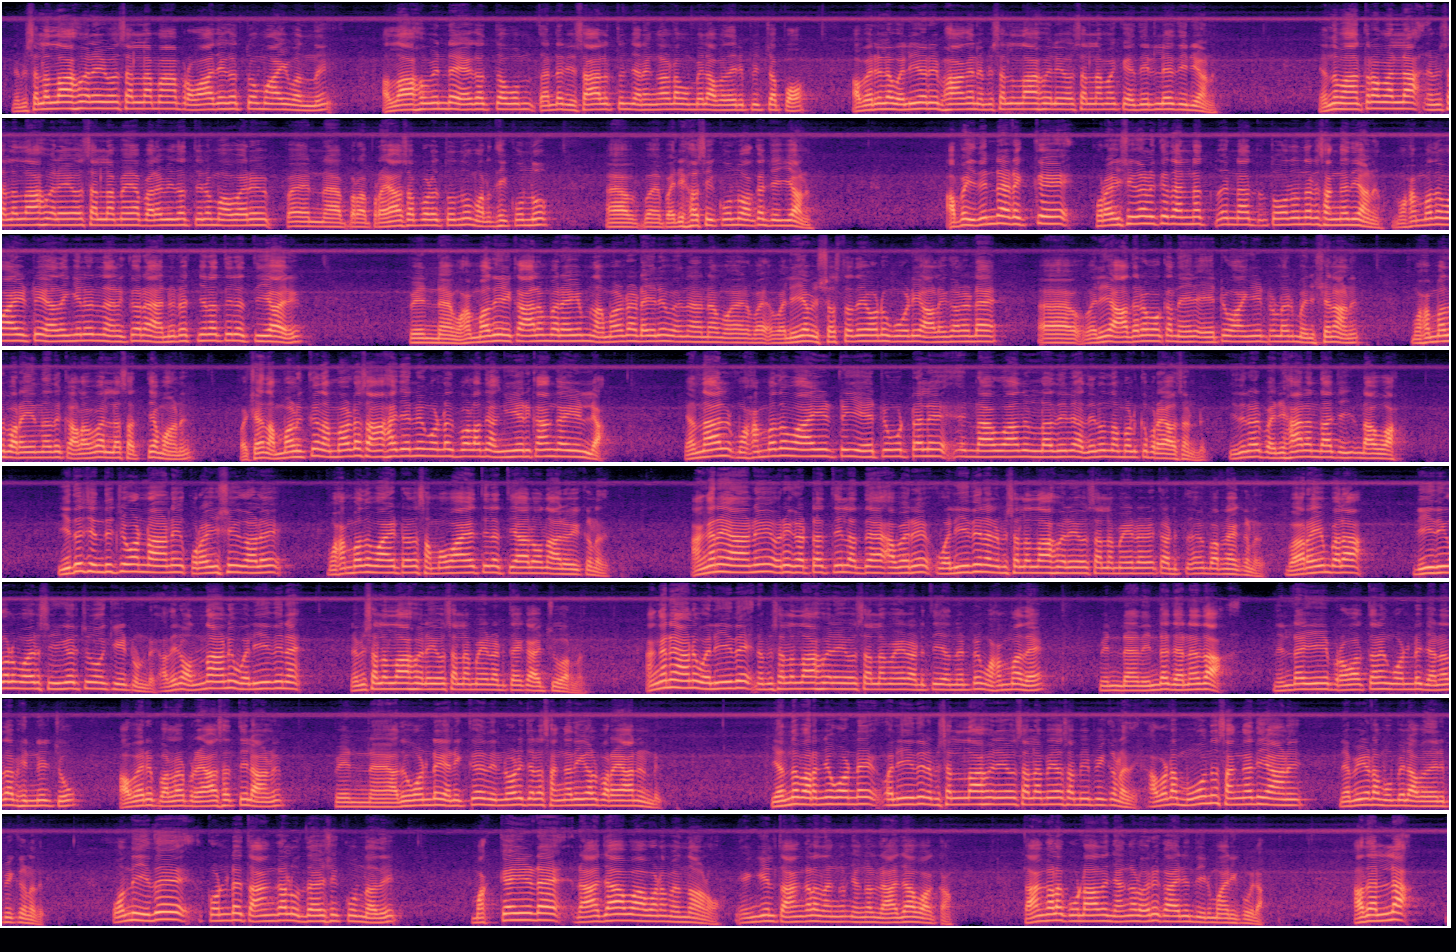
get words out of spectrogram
നബി സല്ലല്ലാഹു അലൈഹി വസല്ലമ പ്രവാചകത്വമായി വന്ന് അള്ളാഹുവിന്റെ ഏകത്വവും തന്റെ നിസാലത്തും ജനങ്ങളുടെ മുമ്പിൽ അവതരിപ്പിച്ചപ്പോൾ അവരിലെ വലിയൊരു ഭാഗം നബി സല്ലല്ലാഹു അലൈഹി വസല്ലമയ്ക്ക് എതിരിലേ തിരിയാണ്. എന്ന് മാത്രമല്ല നബി സല്ലല്ലാഹു അലൈഹി വസല്ലമയെ പല വിധത്തിലും അവർ പിന്നെ പ്ര പ്രയാസപ്പെടുത്തുന്നു മർദ്ദിക്കുന്നു പരിഹസിക്കുന്നു ഒക്കെ ചെയ്യാണ്. അപ്പോൾ ഇതിന്റെ ഇടയ്ക്ക് കുറേശികൾക്ക് തന്നെ പിന്നെ തോന്നുന്നൊരു സംഗതിയാണ്. മുഹമ്മദുമായിട്ട് ഏതെങ്കിലും ഒരു നിലക്കൊരു അനുരഞ്ജനത്തിലെത്തിയാൽ പിന്നെ മുഹമ്മദ് ഈ കാലം വരെയും നമ്മുടെ ഇടയിൽ വലിയ വിശ്വസ്തയോടുകൂടി ആളുകളുടെ വലിയ ആദരവൊക്കെ നേ ഏറ്റുവാങ്ങിയിട്ടുള്ളൊരു മനുഷ്യനാണ്. മുഹമ്മദ് പറയുന്നത് കളവല്ല സത്യമാണ്. പക്ഷേ നമ്മൾക്ക് നമ്മളുടെ സാഹചര്യം കൊണ്ട് ഇപ്പോൾ അത് അംഗീകരിക്കാൻ കഴിയില്ല. എന്നാൽ മുഹമ്മദുമായിട്ട് ഏറ്റുമുട്ടൽ ഉണ്ടാവുക എന്നുള്ളതിൽ അതിനും നമ്മൾക്ക് പ്രയാസമുണ്ട്. ഇതിനൊരു പരിഹാരം എന്താ ഉണ്ടാവുക? ഇത് ചിന്തിച്ചുകൊണ്ടാണ് കുറേശികൾ മുഹമ്മദുമായിട്ടൊരു സമവായത്തിലെത്തിയാലോ എന്ന് ആലോചിക്കുന്നത്. അങ്ങനെയാണ് ഒരു ഘട്ടത്തിൽ അദ്ദേഹം അവർ വലീദിൻ നബി സല്ലാഹു അലൈഹി വസ്ലമ്മയുടെ അടുത്ത് പറഞ്ഞേക്കുന്നത് വേറെയും പല രീതികളും അവർ സ്വീകരിച്ചു നോക്കിയിട്ടുണ്ട്. അതിലൊന്നാണ് വലീദിനെ നബി സല്ലാഹു അലൈഹി വസ്ലമ്മയുടെ അടുത്തേക്ക് അയച്ചു പറഞ്ഞത്. അങ്ങനെയാണ് വലീദ് നബി സല്ലാഹു അലൈഹി വസ്ലമയുടെ അടുത്ത് ചെന്നിട്ട് മുഹമ്മദ് പിന്നെ നിന്റെ ജനത നിന്റെ ഈ പ്രവർത്തനം കൊണ്ട് ജനത ഭിന്നിച്ചു. അവർ പല പ്രയാസത്തിലാണ്. പിന്നെ അതുകൊണ്ട് എനിക്ക് നിന്നോട് ചില സംഗതികൾ പറയാനുണ്ട്. എന്ന് പറഞ്ഞുകൊണ്ട് വലീദ് നബി സല്ലാഹു അലൈഹി വസ്ലമയെ സമീപിക്കുന്നത് അവിടെ മൂന്ന് സംഗതിയാണ് നബിയുടെ മുമ്പിൽ അവതരിപ്പിക്കുന്നത് ഒന്ന് ഇത് കൊണ്ട് താങ്കൾ ഉദ്ദേശിക്കുന്നത് മക്കയുടെ രാജാവാവണമെന്നാണോ? എങ്കിൽ താങ്കളെ ഞങ്ങൾ രാജാവാക്കാം. താങ്കളെ കൂടാതെ ഞങ്ങൾ ഒരു കാര്യം തീരുമാനിക്കൂല. അതല്ല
